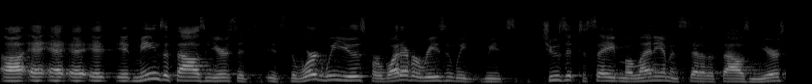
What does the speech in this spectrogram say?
Uh, it, it, means a thousand years. It's, it's the word we use for whatever reason. We, we choose it to say millennium instead of a thousand years.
